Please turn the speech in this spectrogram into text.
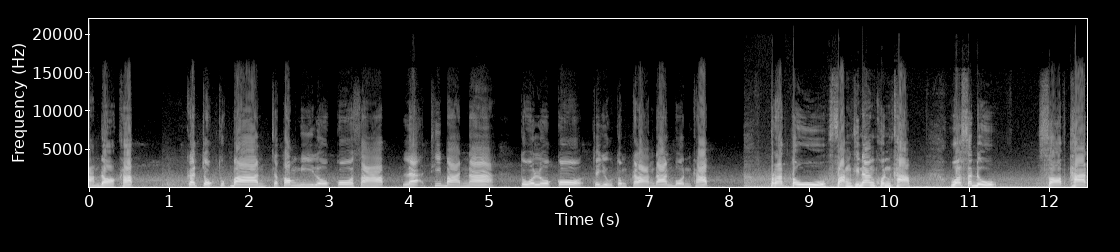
3 ดอกครับ กระจกทุกบานจะต้องมีโลโก้ซาบและที่บานหน้าตัวโลโก้จะอยู่ตรงกลางด้านบนครับ ประตูฝั่งที่นั่งคนขับ วัสดุ ซอฟทัช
